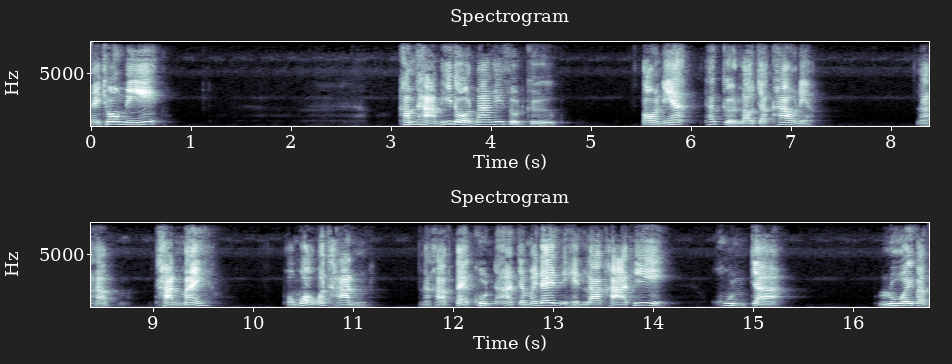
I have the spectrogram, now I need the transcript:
ในช่วงนี้คำถามที่โดนมากที่สุดคือ ตอนเนี้ยถ้าเกิดเราจะเข้าเนี่ยนะครับ ทันไหม ผมบอกว่าทันนะครับ แต่คุณอาจจะไม่ได้เห็นราคาที่คุณจะรวยแบบ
